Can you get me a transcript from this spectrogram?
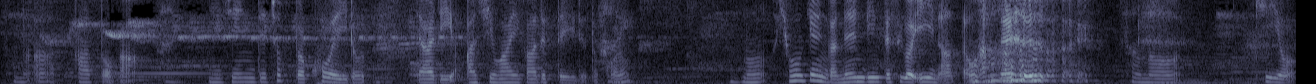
そのアートがにじんでちょっと濃い色であり味わいが出ているところ、はい、の表現が年輪ってすごいいいなと思って その木を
